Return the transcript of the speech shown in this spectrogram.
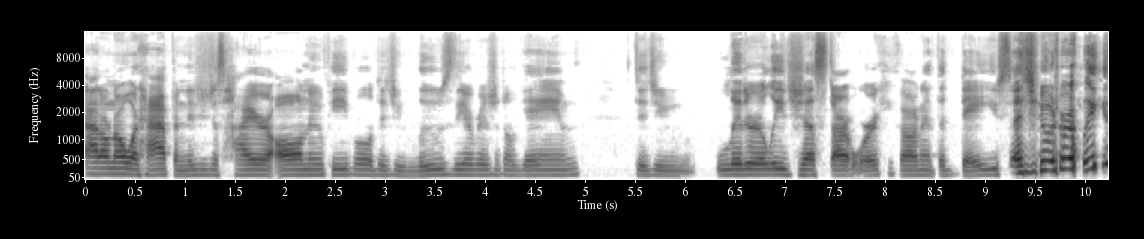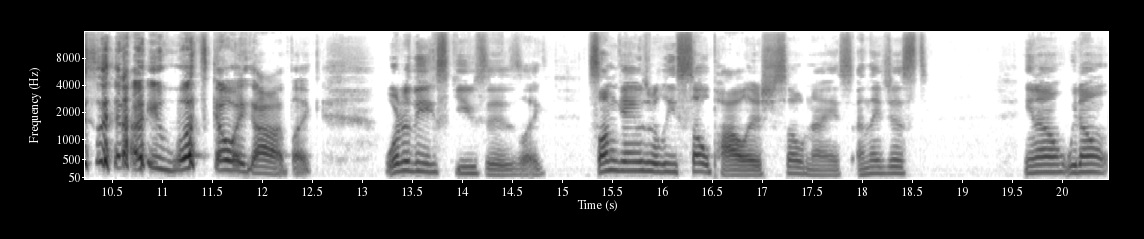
I don't know what happened. Did you just hire all new people? Did you lose the original game? Did you literally just start working on it the day you said you would release it? I mean, what's going on? Like, what are the excuses? Like, some games release so polished, so nice, and they just, you know, we don't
